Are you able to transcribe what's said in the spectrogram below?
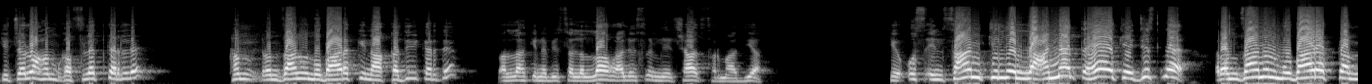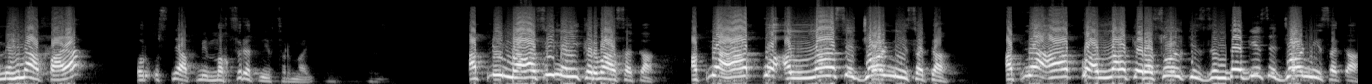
کہ چلو ہم غفلت کر لیں، ہم رمضان المبارک کی ناقدری کر دیں۔ تو اللہ کے نبی صلی اللہ علیہ وسلم نے ارشاد فرما دیا کہ اس انسان کے لیے لعنت ہے کہ جس نے رمضان المبارک کا مہینہ پایا اور اس نے اپنی مغفرت نہیں فرمائی۔ اپنی معافی نہیں کروا سکا، اپنے آپ کو اللہ سے جوڑ نہیں سکا، اپنے آپ کو اللہ کے رسول کی زندگی سے جوڑ نہیں سکا۔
